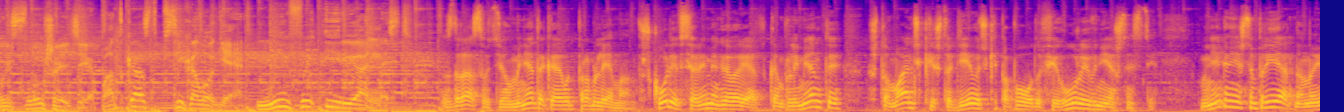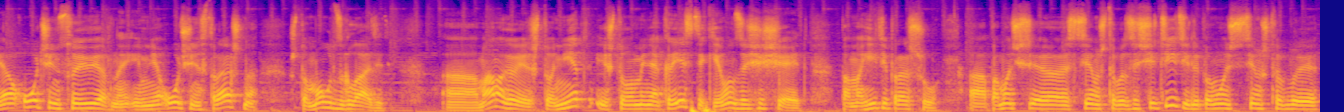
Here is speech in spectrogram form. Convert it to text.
Вы слушаете подкаст «Психология, мифы и реальность». Здравствуйте, у меня такая вот проблема. В школе все время говорят комплименты, что мальчики, что девочки по поводу фигуры и внешности. Мне, конечно, приятно, но я очень суеверный, и мне очень страшно, что могут сгладить. А, Мама говорит, что нет, и что у меня крестик, и он защищает. Помогите, прошу. А помочь э, с тем, чтобы защитить, или помочь с тем, чтобы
